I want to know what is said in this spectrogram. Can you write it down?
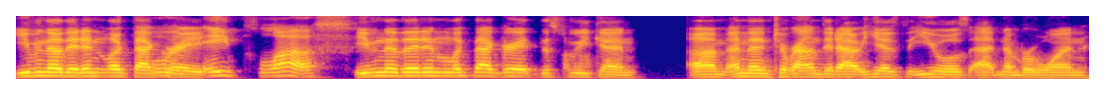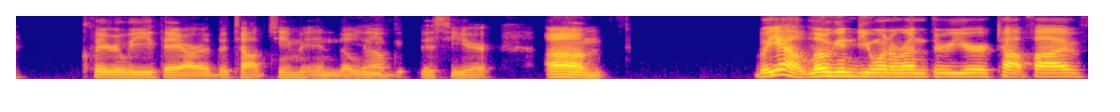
Even though they didn't look that Oh, great. A plus. even though they didn't look that great this weekend. Um, and then to round it out, he has the Eagles at number one. Clearly, they are the top team in the Yep. league this year. Um, but yeah, Logan, do you want to run through your top five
